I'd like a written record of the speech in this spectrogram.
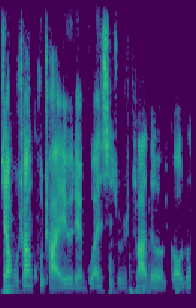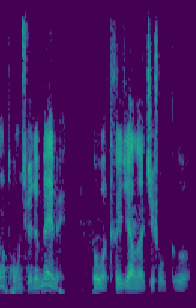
江户川裤衩也有点关系，就是他的高中同学的妹妹给我推荐了这首歌，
